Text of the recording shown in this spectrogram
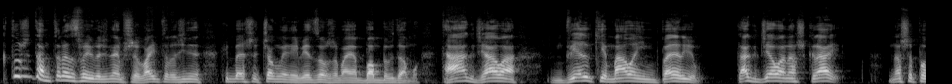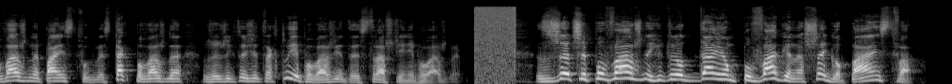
którzy tam teraz swoimi rodzinami przebywali. Te rodziny chyba jeszcze ciągle nie wiedzą, że mają bomby w domu. Tak działa wielkie, małe imperium. Tak działa nasz kraj. Nasze poważne państwo, które jest tak poważne, że jeżeli ktoś się traktuje poważnie, to jest strasznie niepoważne. Z rzeczy poważnych, które oddają powagę naszego państwa.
